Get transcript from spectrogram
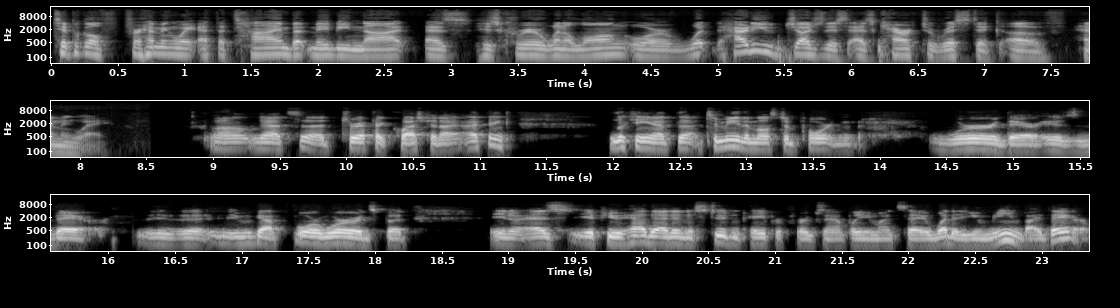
typical for Hemingway at the time, but maybe not as his career went along? Or what? How do you judge this as characteristic of Hemingway? Well, that's a terrific question. I, I think looking at the, to me, the most important word there is there. The, the, you've got four words, but you know, as if you had that in a student paper, for example, you might say, "What do you mean by there?"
